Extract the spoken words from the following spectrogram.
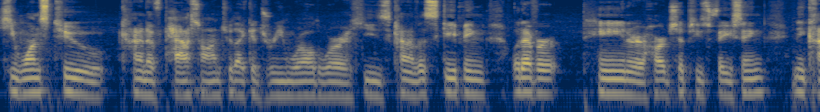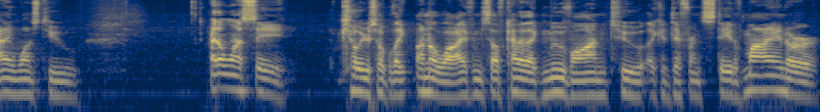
he wants to kind of pass on to like a dream world where he's kind of escaping whatever pain or hardships he's facing and he kind of wants to i don't want to say kill yourself but like unalive himself kind of like move on to like a different state of mind or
